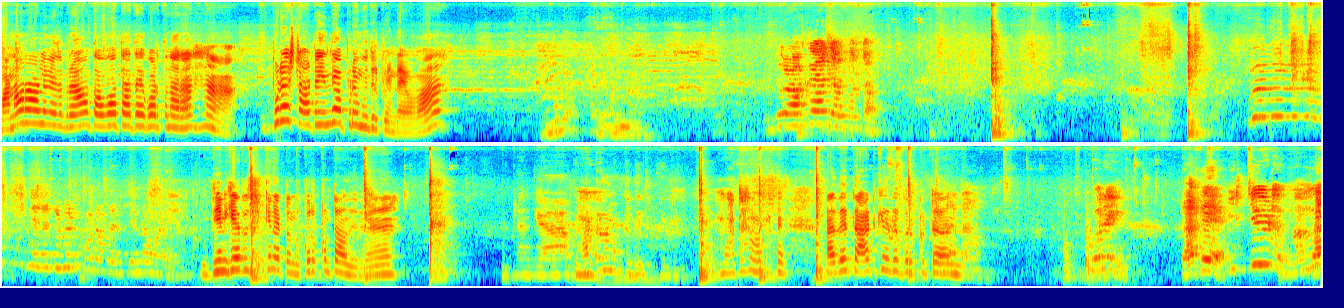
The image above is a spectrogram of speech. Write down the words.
మనవరాళ్ళ మీద ప్రేమ తవ్వ తాతయ్య కొడుతున్నారు అంటున్నా. ఇప్పుడే స్టార్ట్ అయింది అప్పుడే ముదిరిపోయింది అవ్వా. దీనికి ఏదో చిక్కినట్టుంది కొరుక్కుంటా ఉంది ఇది మటన్ ముక్క తిరిగింది మటన్ ముక్క. అదే తాటికి ఏదో కొరుక్కుంటా ఉంది ఇచ్చిడు మమ్మీ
